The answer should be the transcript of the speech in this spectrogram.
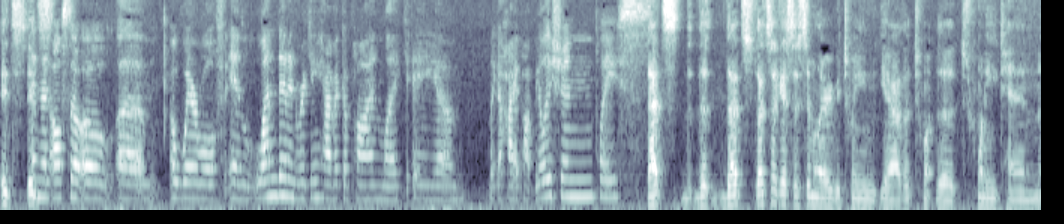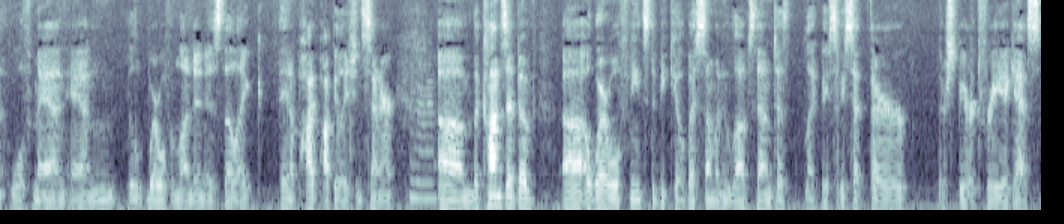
it's it's and then also a um, a werewolf in London and wreaking havoc upon like a um, like a high population place. That's the that's that's I guess a similarity between yeah the tw- the 2010 Wolfman and the Werewolf in London is the like in a high population center. Mhm. Um, the concept of uh, a werewolf needs to be killed by someone who loves them to like basically set their their spirit free. I guess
